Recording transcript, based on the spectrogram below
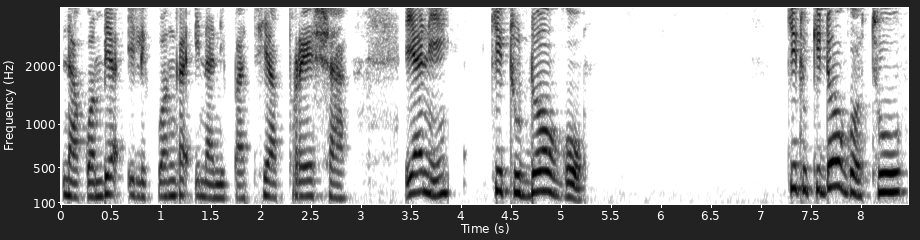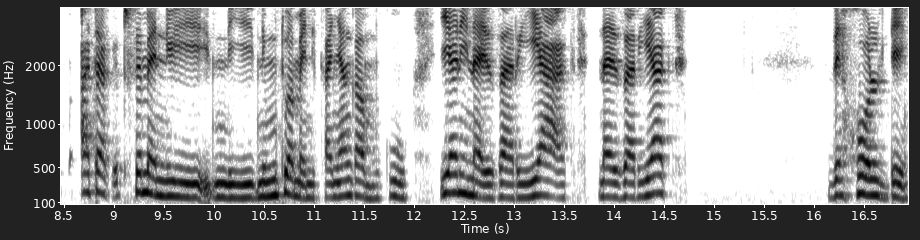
nakwambia ilikuanga inanipatia pressure. Yani kitu dogo. Kitu kidogo tu hata tuseme ni, ni, ni mtu amenikanyanga mguu yani naweza react naweza react the whole day.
